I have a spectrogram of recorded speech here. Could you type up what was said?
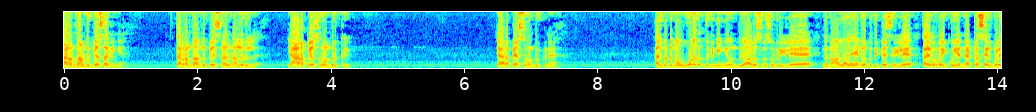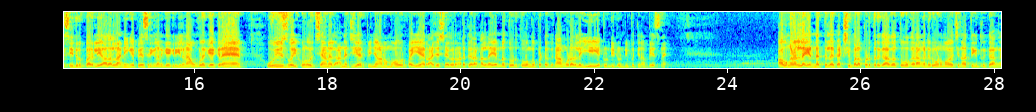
தரம் தாழ்ந்து பேசாதீங்க. தரம் தாழ்ந்து பேசினா அது நல்லது இல்ல பேசுகிறோன்னு பேசுறோன்னு இருக்கு? யாரை பேசுறோன்னு இருக்குன்னு? அது மட்டும் இல்லாமல் ஊடகத்துக்கு நீங்க வந்து ஆலோசனை சொல்றீங்களே இந்த நாலு நாளா எங்களை பத்தி பேசுறீங்களே தலைவர் வைகோ எண்ணற்ற செயல்பாடு செய்திருப்பார் இல்லையா அதெல்லாம் நீங்க பேசுறீங்களான்னு கேக்குறீங்களா நான் உங்களை கேக்குறேன். ஊயூஸ் வைகோன்னு ஒரு சேனல் ஆனால் ஜிஆர்பி ஞானமோ அவர் பையன் ராஜசேகர் நடத்துகிறார் நல்ல எண்ணத்தோடு துவங்கப்பட்டது. நான் கூட அதில் இஏ டுவெண்ட்டி டுவெண்ட்டி பற்றி நான் பேசினேன். அவங்க நல்ல எண்ணத்துல கட்சி பலப்படுத்துறதுக்காக துவங்குறாங்க நிறுவனமா வச்சு நடத்திக்கிட்டு இருக்காங்க.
